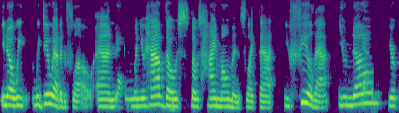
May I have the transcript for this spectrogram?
you know we we do ebb and flow and yeah. when you have those those high moments like that you feel that you know yeah. you're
